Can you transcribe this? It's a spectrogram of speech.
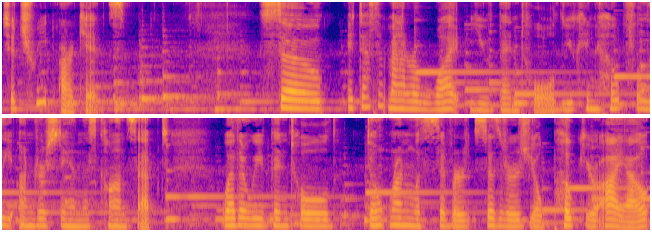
to treat our kids. So it doesn't matter what you've been told, you can hopefully understand this concept. Whether we've been told, don't run with scissors, you'll poke your eye out,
